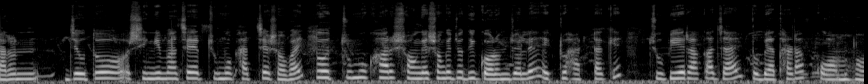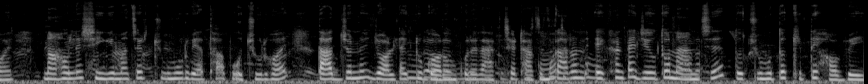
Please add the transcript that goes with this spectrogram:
কারণ যেহেতু শিঙি মাছের চুমো খাচ্ছে সবাই, তো চুমো খাওয়ার সঙ্গে সঙ্গে যদি গরম জলে একটু হাতটাকে চুপিয়ে রাখা যায়, তো ব্যথাটা কম হয়। না হলে শিঙি মাছের চুমুর ব্যথা প্রচুর হয়। তার জন্যই জলটা একটু গরম করে রাখছে ঠাকুমা। কারণ এখানটায় যেহেতু নামছে, তো চুমু তো খেতে হবেই।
